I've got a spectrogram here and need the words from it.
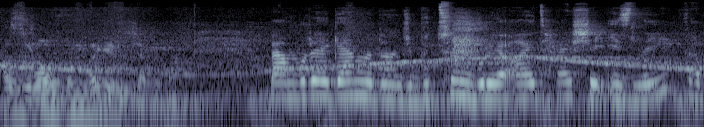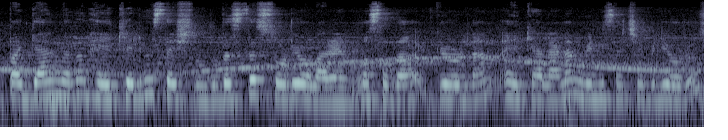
Hazır olduğumda geleceğim ben. Ben buraya gelmeden önce bütün buraya ait her şeyi izleyip hatta gelmeden heykelimi seçtim. Burada size soruyorlar yani masada görülen heykellerden birini seçebiliyoruz.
